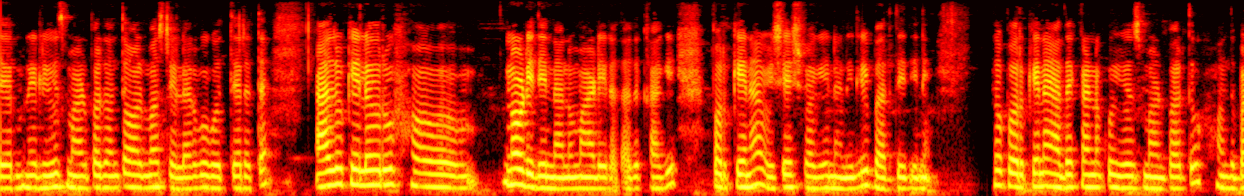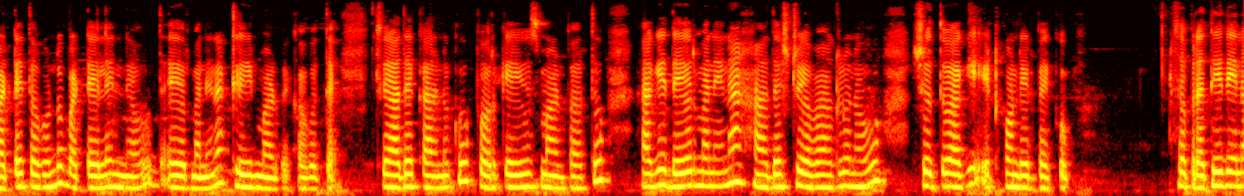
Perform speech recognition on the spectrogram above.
ದೇವ್ರ ಮನೇಲಿ ಯೂಸ್ ಮಾಡಬಾರ್ದು ಅಂತ ಆಲ್ಮೋಸ್ಟ್ ಎಲ್ಲರಿಗೂ ಗೊತ್ತೇ ಇರುತ್ತೆ. ಆದರೂ ಕೆಲವರು ನೋಡಿದ್ದೀನಿ ನಾನು ಮಾಡಿರೋದು. ಅದಕ್ಕಾಗಿ ಪೊರ್ಕೆನ ವಿಶೇಷವಾಗಿ ನಾನಿಲ್ಲಿ ಬರೆದಿದ್ದೀನಿ ಸೊ ಪೊರ್ಕೆನ ಯಾವುದೇ ಕಾರಣಕ್ಕೂ ಯೂಸ್ ಮಾಡಬಾರ್ದು. ಒಂದು ಬಟ್ಟೆ ತೊಗೊಂಡು ಬಟ್ಟೆಯಲ್ಲೇ ನಾವು ದೇವ್ರ ಮನೇನ ಕ್ಲೀನ್ ಮಾಡಬೇಕಾಗುತ್ತೆ. ಸೊ ಯಾವುದೇ ಕಾರಣಕ್ಕೂ ಪೊರ್ಕೆ ಯೂಸ್ ಮಾಡಬಾರ್ದು. ಹಾಗೆ ದೇವ್ರ ಮನೇನ ಆದಷ್ಟು ಯಾವಾಗಲೂ ನಾವು ಶುದ್ಧವಾಗಿ ಇಟ್ಕೊಂಡಿರಬೇಕು. ಸೊ ಪ್ರತಿದಿನ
